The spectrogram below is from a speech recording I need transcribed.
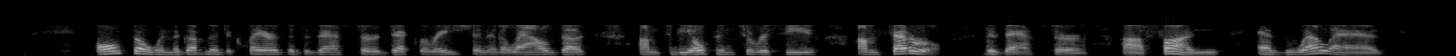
Also, when the governor declares a disaster declaration, it allows us um, to be open to receive um, federal disaster uh, funds as well as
